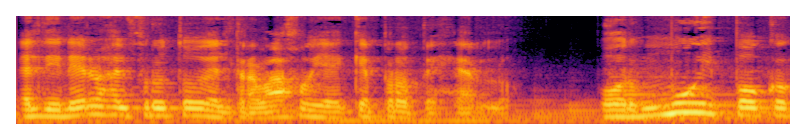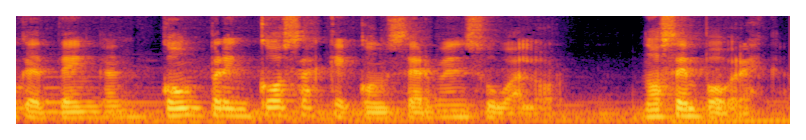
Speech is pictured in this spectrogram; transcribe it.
El dinero es el fruto del trabajo y hay que protegerlo. Por muy poco que tengan, compren cosas que conserven su valor. No se empobrezcan.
